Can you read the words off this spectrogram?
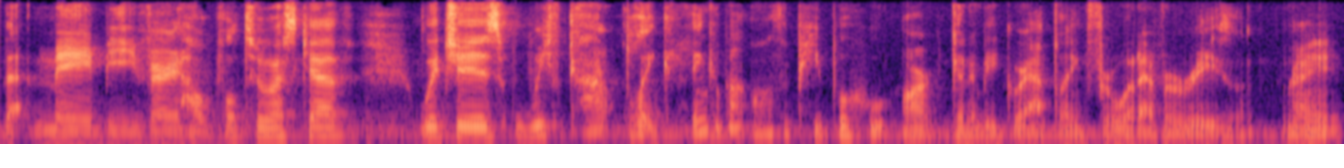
that may be very helpful to us, Kev, which is we've got like think about all the people who aren't going to be grappling for whatever reason, right?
